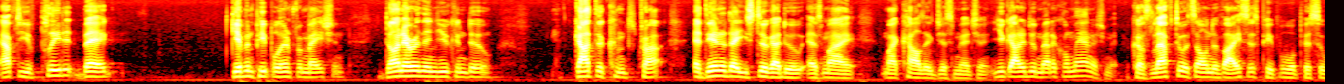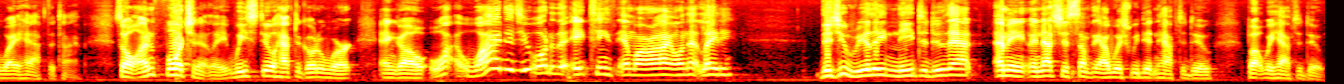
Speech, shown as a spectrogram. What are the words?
after you've pleaded, begged, given people information, done everything you can do, got the. At the end of the day, you still got to do, as my, my colleague just mentioned, you got to do medical management because left to its own devices, people will piss away half the time. So unfortunately, we still have to go to work and go, why, why did you order the 18th MRI on that lady? Did you really need to do that? I mean, and that's just something I wish we didn't have to do, but we have to do.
